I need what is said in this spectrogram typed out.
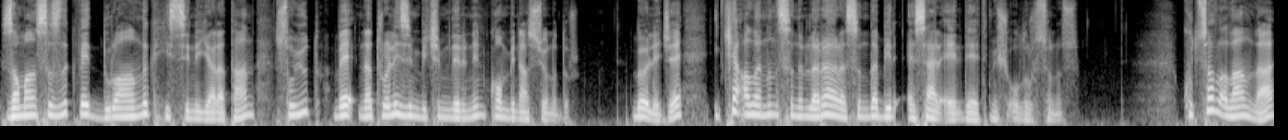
zamansızlık ve durağanlık hissini yaratan soyut ve naturalizm biçimlerinin kombinasyonudur. Böylece iki alanın sınırları arasında bir eser elde etmiş olursunuz. Kutsal alanla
